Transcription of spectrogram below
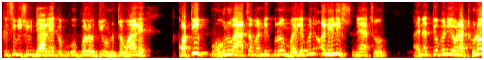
कृषि विश्वविद्यालयको उपलब्धि हुनुहुन्छ। उहाँले कति भोग्नु भएको छ भन्ने कुरो मैले पनि अलिअलि सुनेको छु। होइन त्यो पनि एउटा ठुलो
